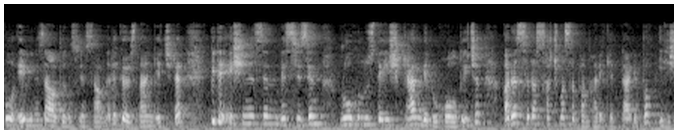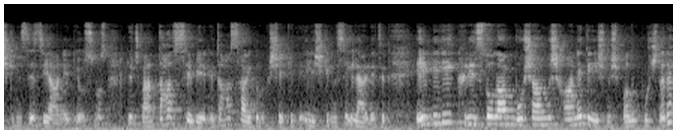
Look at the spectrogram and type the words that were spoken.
Bu evinize aldığınız insanları gözden geçirin. Bir de eşinizin ve sizin ruhunuz değişken bir ruh olduğu için ara sıra saçma sapan hareketler yapıp ilişkinizi ziyan ediyorsunuz. Lütfen daha seviyeli, daha saygılı bir şekilde ilişkinizi ilerletin. Evliliği krizde olan, boşanmış, hane değişmiş balık burçları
